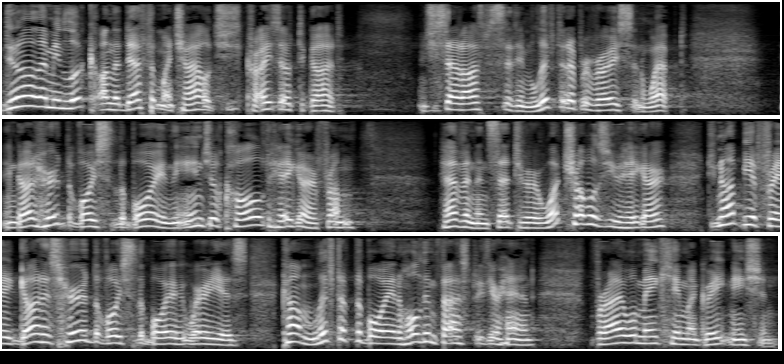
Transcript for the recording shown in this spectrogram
do not let me look on the death of my child. She cries out to God. And she sat opposite him, lifted up her voice, and wept. And God heard the voice of the boy, and the angel called Hagar from heaven and said to her, What troubles you, Hagar? Do not be afraid. God has heard the voice of the boy where he is. Come, lift up the boy and hold him fast with your hand, for I will make him a great nation.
